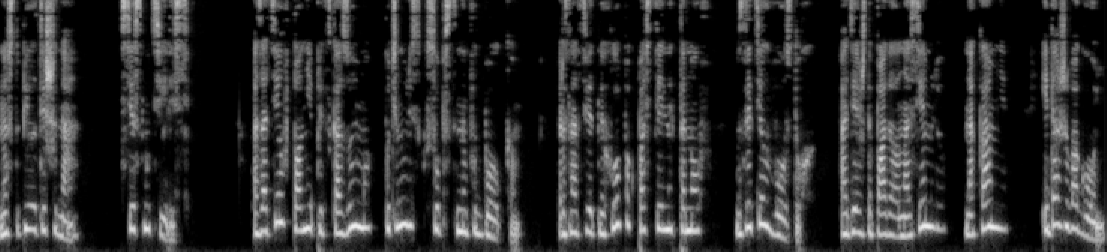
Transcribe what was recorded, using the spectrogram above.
Наступила тишина. Все смутились. А затем вполне предсказуемо потянулись к собственным футболкам. Разноцветный хлопок постельных тонов взлетел в воздух. Одежда падала на землю, на камни и даже в огонь.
